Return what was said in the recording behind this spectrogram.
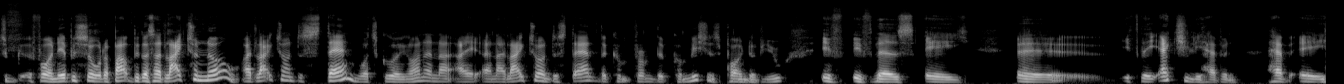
to, for an episode about because I'd like to know, I'd like to understand what's going on, and I, I and I like to understand the from the commission's point of view if if there's a uh, if they actually have an have a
